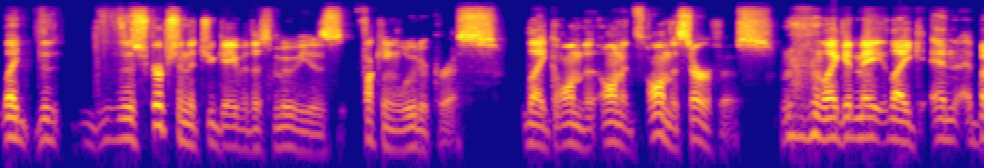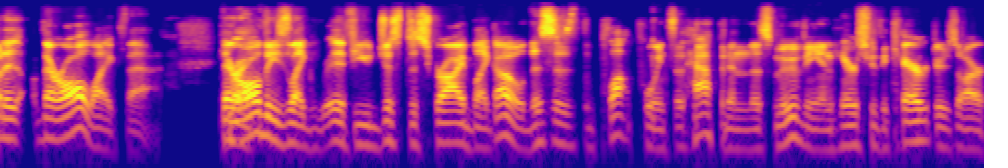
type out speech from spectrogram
like the, the description that you gave of this movie is fucking ludicrous like on the on its on the surface like it may like and but it, they're all like that there are all these like if you just describe like oh this is the plot points that happen in this movie and here's who the characters are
